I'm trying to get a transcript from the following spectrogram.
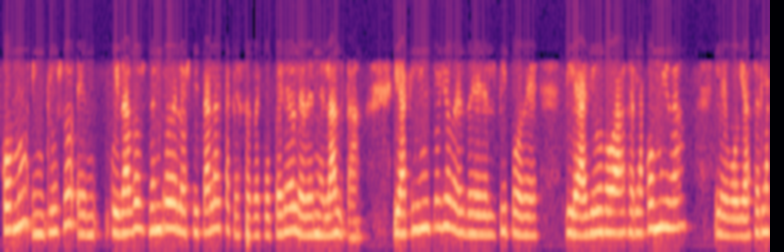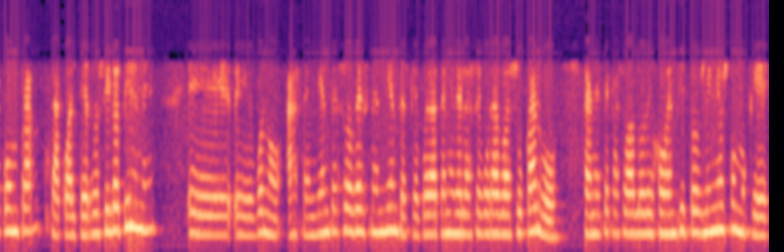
como incluso en cuidados dentro del hospital hasta que se recupere o le den el alta. Y aquí incluyo desde el tipo de le ayudo a hacer la comida, le voy a hacer la compra, saco al perro si lo tiene, eh, eh, bueno, ascendientes o descendientes que pueda tener el asegurado a su cargo. Sea, en este caso hablo de jovencitos niños como que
